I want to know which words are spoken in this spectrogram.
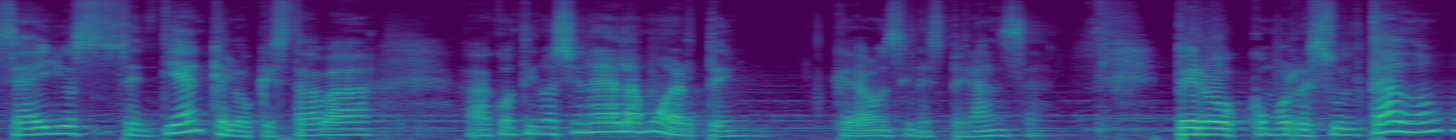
O sea, ellos sentían que lo que estaba a continuación era la muerte. Quedaron sin esperanza. Pero como resultado,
